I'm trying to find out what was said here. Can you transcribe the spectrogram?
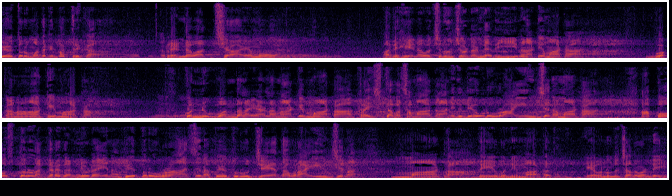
పేతురు మొదటి పత్రిక రెండవ అధ్యాయము పదిహేనవ వచనం చూడండి అది ఈనాటి మాట ఒకనాటి మాట. కొన్ని వందల ఏళ్ళ నాటి మాట క్రైస్తవ సమాజానికి దేవుడు వ్రాయించిన మాట అపోస్తులు అగ్రగణ్యుడైన పేతురు వ్రాసిన పేతురు చేత వ్రాయించిన మాట దేవుని మాటది. ఏమనుంది చదవండి?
